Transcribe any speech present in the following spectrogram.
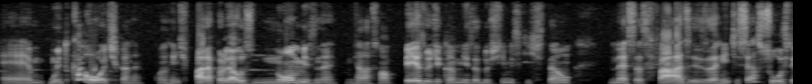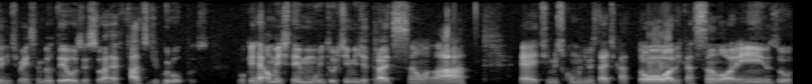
é muito caótica, né? Quando a gente para para olhar os nomes, né, em relação ao peso de camisa dos times que estão nessas fases, a gente se assusta, a gente pensa, meu Deus, isso é fase de grupos? Porque realmente tem muito time de tradição lá, é, times como Universidade Católica, São Lourenço,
